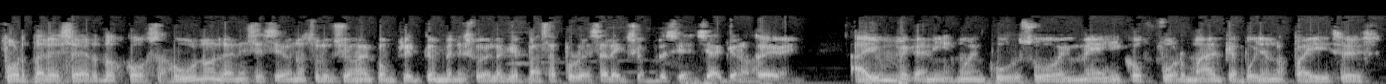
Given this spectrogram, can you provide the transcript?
fortalecer dos cosas. Uno, la necesidad de una solución al conflicto en Venezuela que pasa por esa elección presidencial que nos deben. Hay un mecanismo en curso en México formal que apoyan los países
